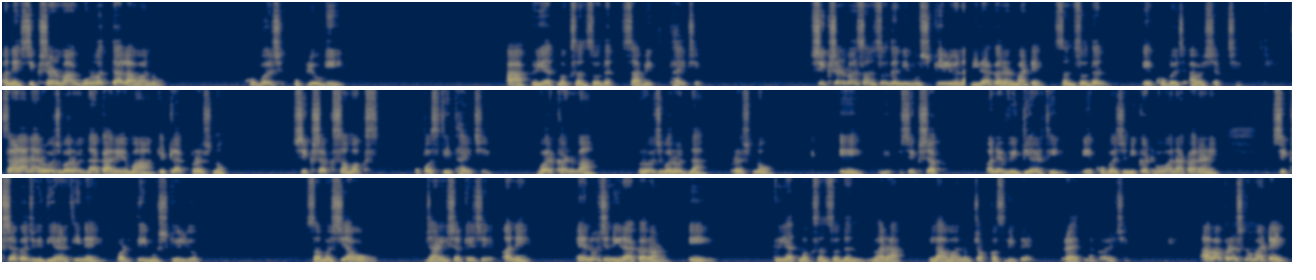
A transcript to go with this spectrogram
અને શિક્ષણમાં ગુણવત્તા લાવવાનો ખૂબ જ ઉપયોગી આ ક્રિયાત્મક સંશોધન સાબિત થાય છે. શિક્ષણમાં સંશોધનની મુશ્કેલીઓના નિરાકરણ માટે સંશોધન એ ખૂબ જ આવશ્યક છે. શાળાના રોજબરોજના કાર્યમાં કેટલાક પ્રશ્નો શિક્ષક સમક્ષ ઉપસ્થિત થાય છે. વર્ગખંડમાં રોજબરોજના પ્રશ્નો એ શિક્ષક અને વિદ્યાર્થી એ ખૂબ જ નિકટ હોવાના કારણે શિક્ષક જ વિદ્યાર્થીને પડતી મુશ્કેલીઓ, સમસ્યાઓ જાણી શકે છે અને એનું જ નિરાકરણ એ ક્રિયાત્મક સંશોધન દ્વારા લાવવાનો ચોક્કસ રીતે પ્રયત્ન કરે છે. આવા પ્રશ્નો માટે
